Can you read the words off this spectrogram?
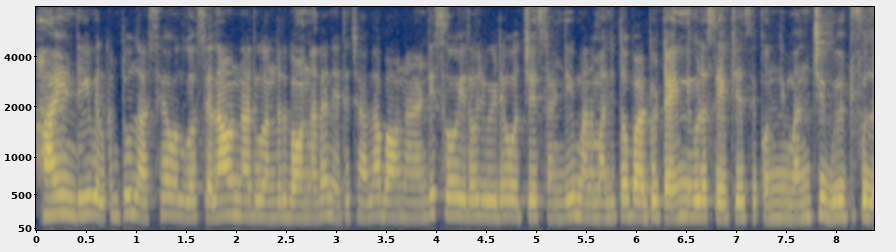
హాయ్ అండి వెల్కమ్ టు లాస్యా ఒల్గోస్ ఎలా ఉన్నారు? అందరు బాగున్నారా? నేనైతే చాలా బాగున్నానండి. సో ఈరోజు వీడియో వచ్చేసండి. మన మనీతో పాటు టైంని కూడా సేవ్ చేసే కొన్ని మంచి బ్యూటిఫుల్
